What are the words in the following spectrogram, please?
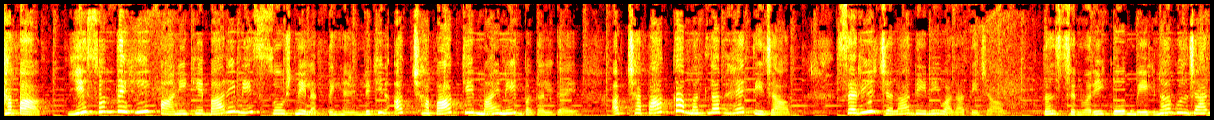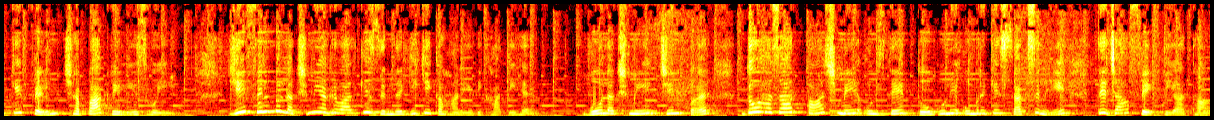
छपाक। ये सुनते ही पानी के बारे में सोचने लगते हैं, लेकिन अब छपाक के मायने बदल गए। अब छपाक का मतलब है तेजाब। शरीर जला देने वाला तेजाब। 10 जनवरी को मेघना गुलजार की फ़िल्म छपाक रिलीज़ हुई। ये फ़िल्म लक्ष्मी अग्रवाल की ज़िंदगी की कहानी दिखाती है। वो लक्ष्मी, जिन पर 2005 में उनसे दोगुने उम्र के शख्स ने तेजाब फेंक दिया था।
